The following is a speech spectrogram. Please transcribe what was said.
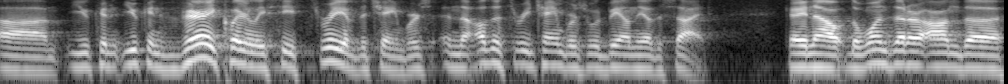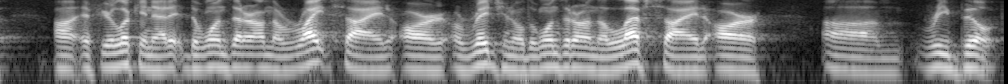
Um, you can you can very clearly see three of the chambers, and the other three chambers would be on the other side. Okay, now the ones that are on the uh, if you're looking at it, the ones that are on the right side are original. The ones that are on the left side are um, rebuilt.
